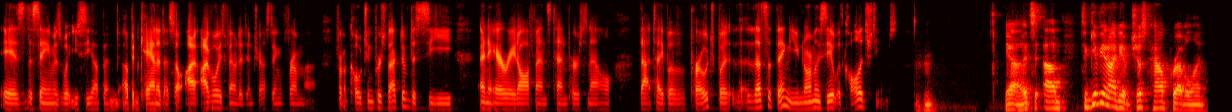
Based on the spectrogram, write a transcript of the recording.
is the same as what you see up in up in Canada. So I, have always found it interesting from uh, from a coaching perspective to see an air raid offense, ten personnel, that type of approach. But th- that's the thing; you normally see it with college teams. Mm-hmm. Yeah, it's um, to give you an idea of just how prevalent.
